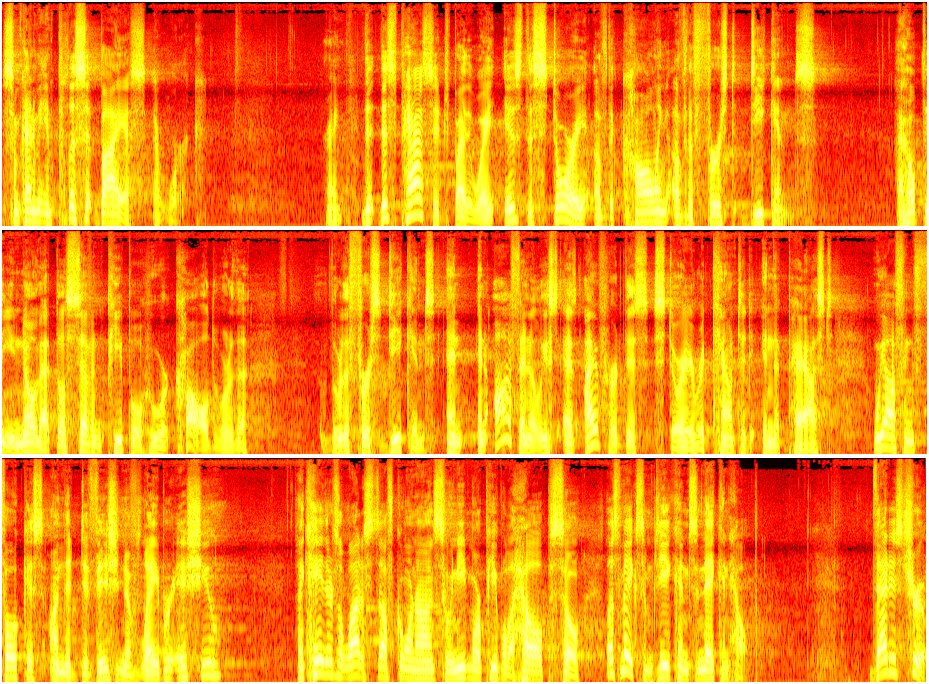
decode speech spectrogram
some kind of implicit bias at work. Right? Th- this passage, by the way, is the story of the calling of the first deacons. I hope that you know that. Those seven people who were called were the, were the first deacons. And, and often, at least, as I've heard this story recounted in the past, we often focus on the division of labor issue. Like, hey, there's a lot of stuff going on, so we need more people to help, so let's make some deacons and they can help. That is true.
